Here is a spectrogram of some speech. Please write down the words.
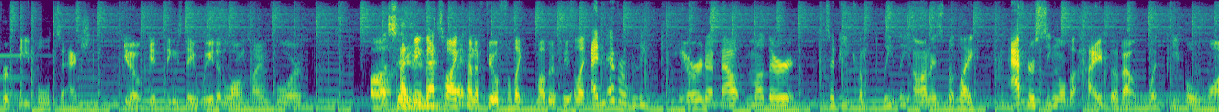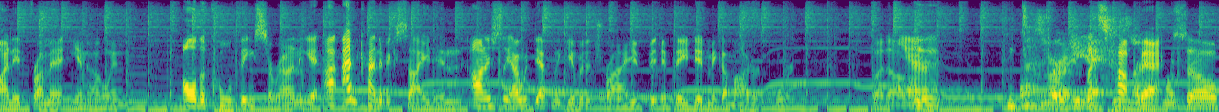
for people to actually, you know, get things they waited a long time for. oh, I think that's how I kind of feel for like Mother 3. Like I never really cared about Mother to be completely honest, but like after seeing all the hype about what people wanted from it, you know, and all the cool things surrounding it, I- I'm kind of excited. And honestly, I would definitely give it a try if, if they did make a modern port. But um, Yeah. That's all where right, GX let's is hop like- back. So,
